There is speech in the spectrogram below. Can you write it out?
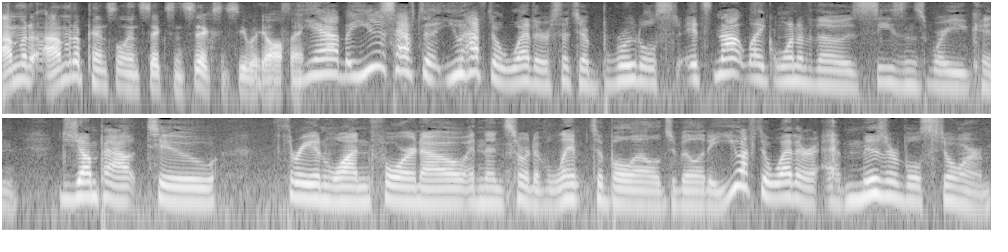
I'm gonna I'm gonna pencil in six and six and see what y'all think. Yeah, but you just have to you have to weather such a brutal. St- it's not like one of those seasons where you can jump out to three and one, four and zero, and then sort of limp to bowl eligibility. You have to weather a miserable storm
